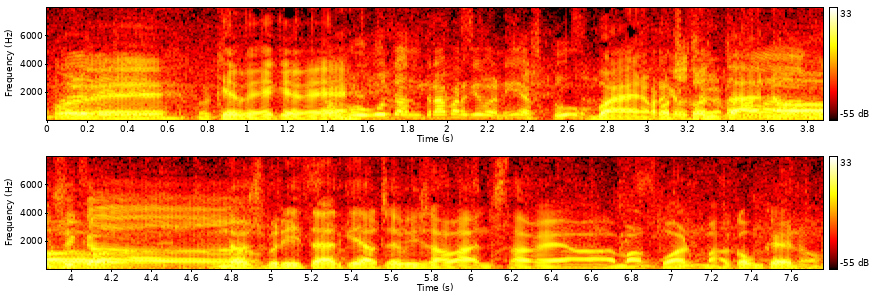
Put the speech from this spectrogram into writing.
Molt bé. Oh, que bé, que bé. Han volgut entrar perquè venies tu. Bueno, pots agrada no... La música... No és veritat que ja els he vist abans també amb el Juanma. Com que no?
